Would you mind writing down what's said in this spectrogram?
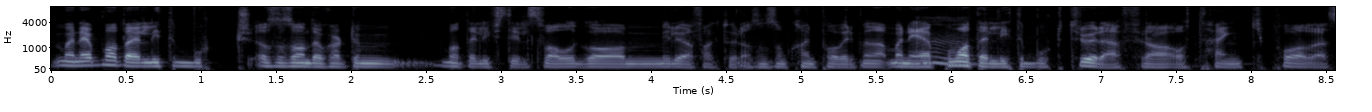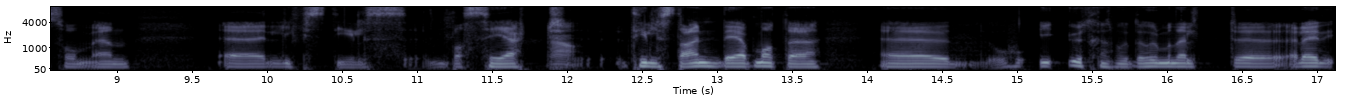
man er på en måte litt bort altså sånn, Det er jo klart det er måte livsstilsvalg og miljøfaktorer sånn, som kan påvirke, men man er på en måte litt bort, tror jeg, fra å tenke på det som en eh, livsstilsbasert Ja. tilstand. Det er på en måte eh, i utgangspunktet hormonelt eh, Eller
